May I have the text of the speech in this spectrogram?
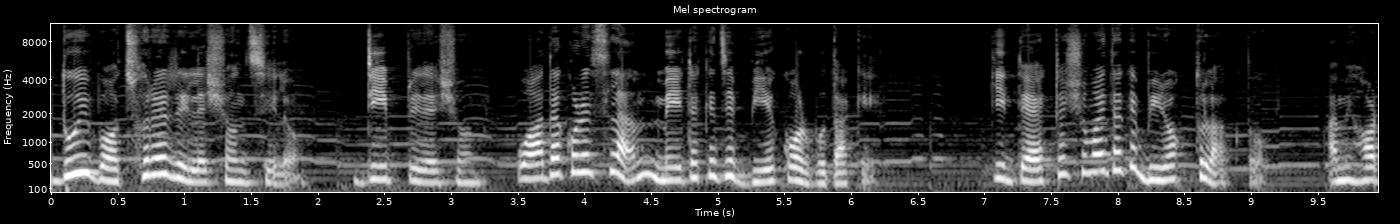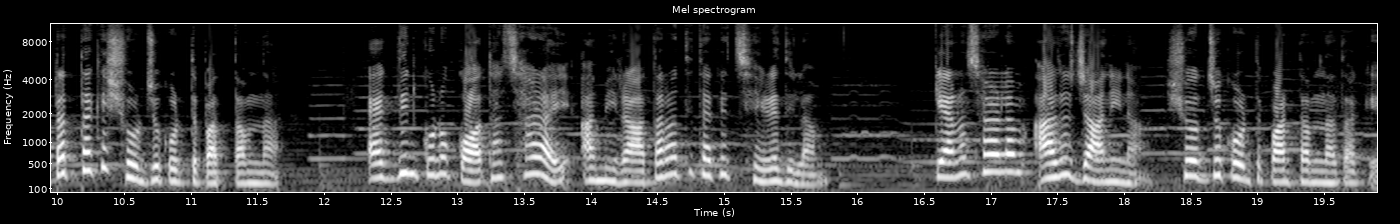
দুই বছরের রিলেশন ছিল, ডিপ রিলেশন। ওয়াদা করেছিলাম মেয়েটাকে যে বিয়ে করব তাকে। কিন্তু একটা সময় তাকে বিরক্ত লাগতো। আমি হঠাৎ তাকে সহ্য করতে পারতাম না। একদিন কোনো কথা ছাড়াই আমি রাতারাতি তাকে ছেড়ে দিলাম। কেন ছাড়লাম আজও জানি না, সহ্য করতে পারতাম না তাকে।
